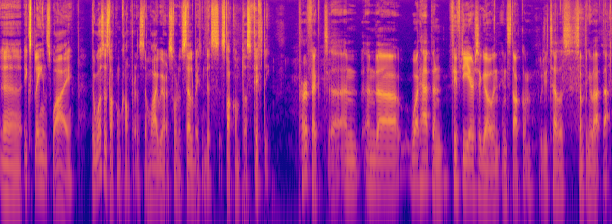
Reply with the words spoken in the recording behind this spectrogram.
uh, explains why there was a Stockholm conference and why we are sort of celebrating this Stockholm plus 50. Perfect. Uh, and and uh, what happened 50 years ago in, in Stockholm? Would you tell us something about that?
